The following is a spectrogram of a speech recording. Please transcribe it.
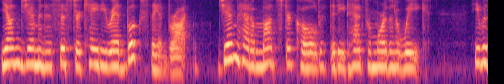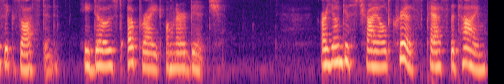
Young Jim and his sister Katie read books they had brought. Jim had a monster cold that he'd had for more than a week. He was exhausted. He dozed upright on our bench. Our youngest child, Chris, passed the time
